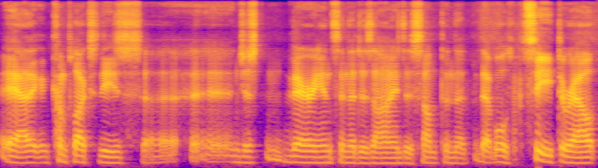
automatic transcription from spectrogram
yeah complexities uh, and just variance in the designs is something that, that we'll see throughout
